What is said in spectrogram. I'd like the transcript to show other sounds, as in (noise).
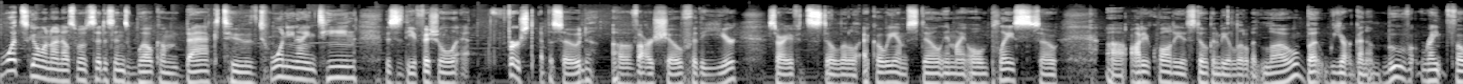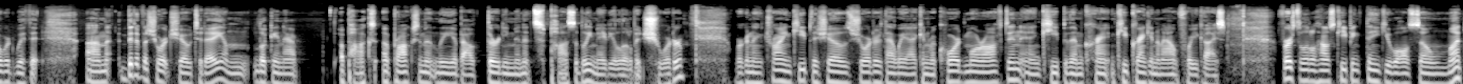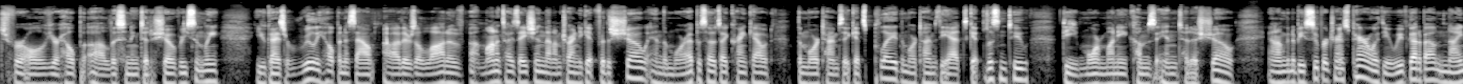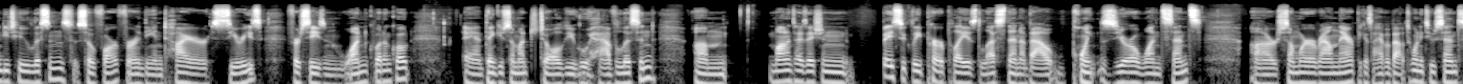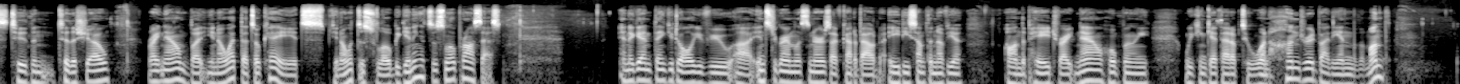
What's going on, Elseworld citizens? Welcome back to 2019. This is the official uh, first episode of our show for the year. Sorry if it's still a little echoey. I'm still in my old place, so uh, audio quality is still going to be a little bit low, but we are going to move right forward with it. Um, a bit of a short show today. I'm looking at approx- approximately about 30 minutes, possibly, maybe a little bit shorter. We're going to try and keep the shows shorter. That way I can record more often and keep them crank- keep cranking them out for you guys. First, a little housekeeping. Thank you all so much for all of your help uh, listening to the show recently. You guys are really helping us out. Uh, there's a lot of uh, monetization that I'm trying to get for the show, and the more episodes I crank out, the more times it gets played, the more times the ads get listened to, the more money comes into the show. And I'm going to be super transparent with you. We've got about 92 listens so far for the entire series for season one, quote unquote. And thank you so much to all of you who have listened. Um, monetization basically per play is less than about 0.01 cents uh, or somewhere around there because I have about 22 cents to the to the show right now but you know what that's okay it's you know it's a slow beginning it's a slow process and again thank you to all of you uh, Instagram listeners I've got about 80 something of you on the page right now hopefully we can get that up to 100 by the end of the month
